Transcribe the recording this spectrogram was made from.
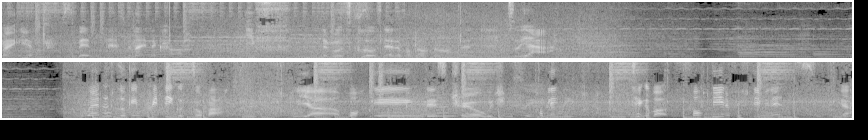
Might have to spend the night in the car if the roads close at the bottom of the mountain. So yeah. Weather's looking pretty good so far. We are walking this trail which probably take about 40 to 50 minutes. Yeah.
